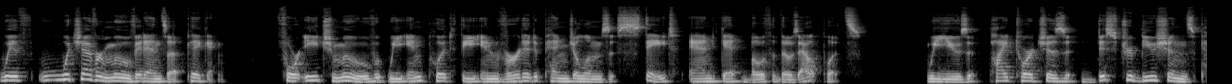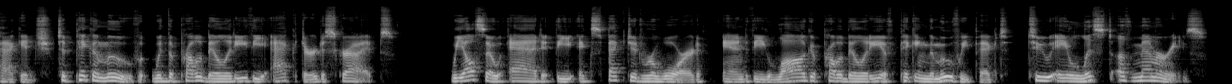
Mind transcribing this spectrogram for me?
with whichever move it ends up picking. For each move, we input the inverted pendulum's state and get both of those outputs. We use PyTorch's distributions package to pick a move with the probability the actor describes. We also add the expected reward and the log probability of picking the move we picked to a list of memories.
